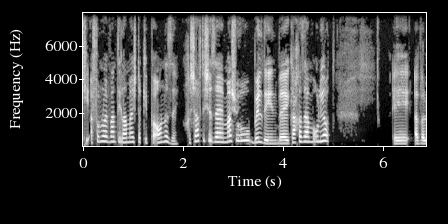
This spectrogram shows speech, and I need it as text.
כי אף פעם לא הבנתי למה יש את הקיפאון הזה. חשבתי שזה משהו בילדין וככה זה אמור להיות. אה, אבל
